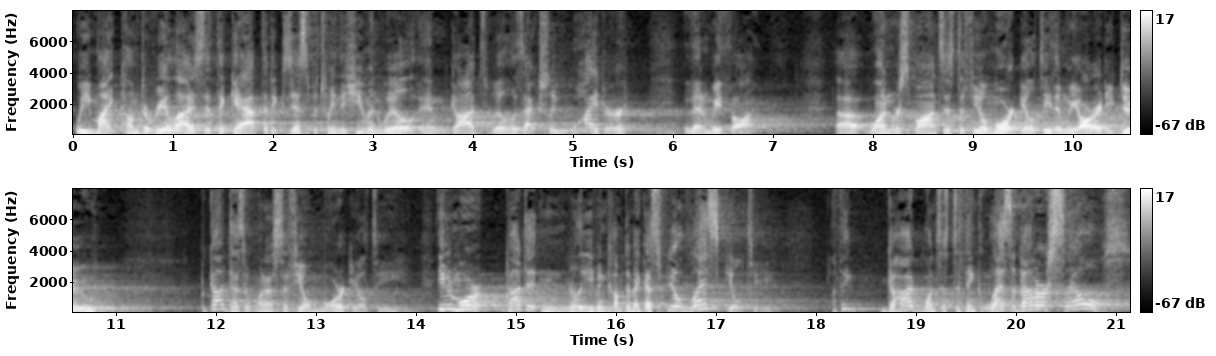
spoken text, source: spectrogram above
we might come to realize that the gap that exists between the human will and God's will is actually wider than we thought. Uh, one response is to feel more guilty than we already do, but God doesn't want us to feel more guilty. Even more, God didn't really even come to make us feel less guilty. I think God wants us to think less about ourselves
